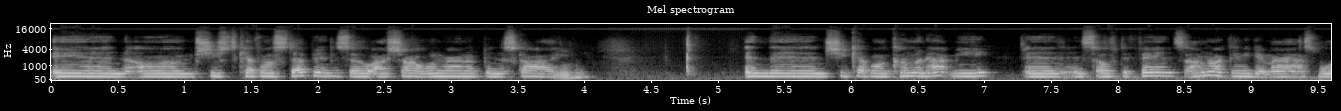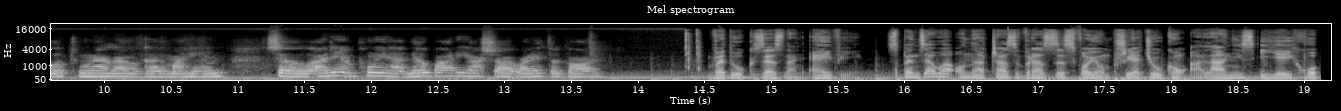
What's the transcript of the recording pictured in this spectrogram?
And um she kept on stepping, so I shot one round up in the sky. Mhm. And then she kept on coming at me and in self defense, I'm not gonna get my ass whooped whenever I have a gun in my hand. So I didn't point at nobody, I shot right at their car. Według zeznań Avi, spędzała ona czas wraz ze swoją przyjaciółką Alanis i jej chłopakiem.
